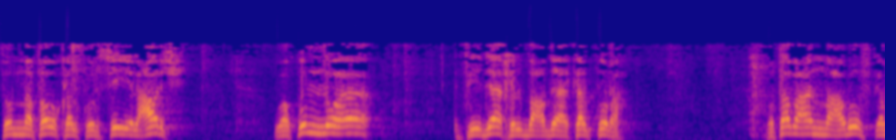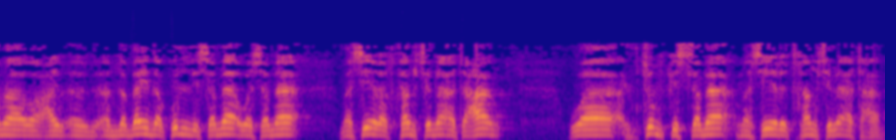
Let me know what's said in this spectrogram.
ثم فوق الكرسي العرش وكلها في داخل بعضها كالكرة. وطبعا معروف كما أن بين كل سماء وسماء مسيرة خمسمائة عام وسمك السماء مسيرة خمسمائة عام.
